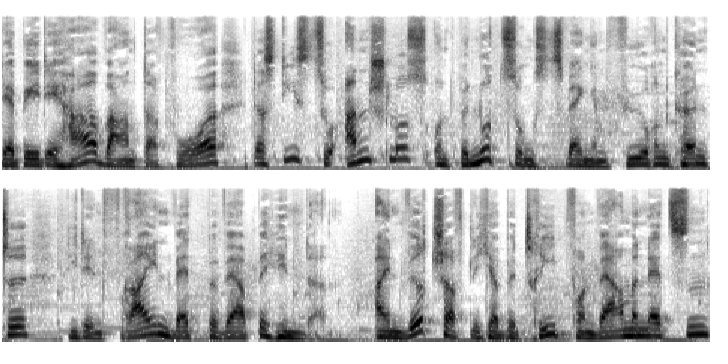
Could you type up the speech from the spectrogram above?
Der BDH warnt davor, dass dies zu Anschluss- und Benutzungszwängen führen könnte, die den freien Wettbewerb behindern. Ein wirtschaftlicher Betrieb von Wärmenetzen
